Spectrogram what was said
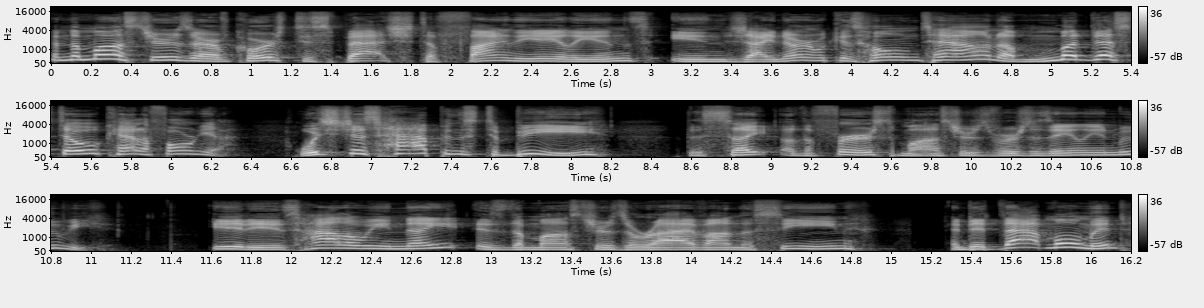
And the monsters are, of course, dispatched to find the aliens in Ginormica's hometown of Modesto, California, which just happens to be the site of the first Monsters vs. Alien movie. It is Halloween night as the monsters arrive on the scene, and at that moment,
